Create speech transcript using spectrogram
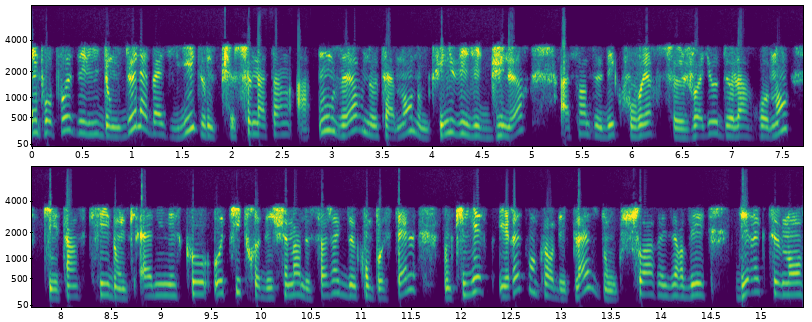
on propose des visites donc, de la basilique, donc ce matin à 11h notamment, donc une visite d'une heure afin de découvrir ce joyau de l'art roman qui est inscrit donc à l'UNESCO au titre des chemins de Saint-Jacques de Compostelle. Donc il, y il reste encore des places, donc soit réservées directement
